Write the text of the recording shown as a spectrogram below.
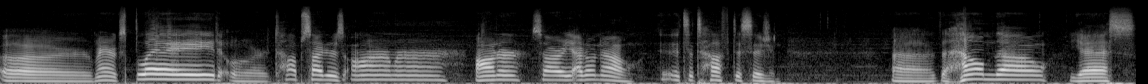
or Maric's blade, or Topsider's armor, honor. Sorry, I don't know. It's a tough decision. Uh, the helm, though, yes.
